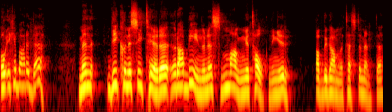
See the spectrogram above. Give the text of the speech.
Og ikke bare det, men de kunne sitere rabbinernes mange tolkninger av Det gamle testamentet.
